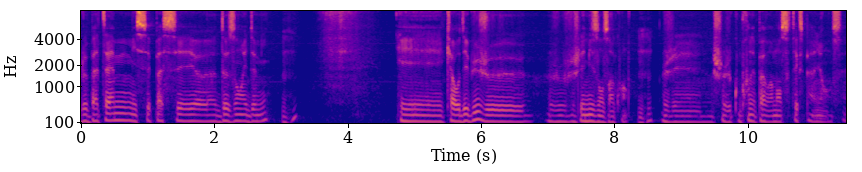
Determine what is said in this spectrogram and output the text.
le baptême, il s'est passé euh, deux ans et demi. Mhm. Et car au début, je, je, je l'ai mise dans un coin. Mhm. J'ai- Je ne comprenais pas vraiment cette expérience. et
